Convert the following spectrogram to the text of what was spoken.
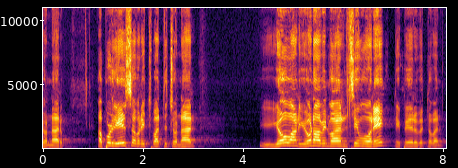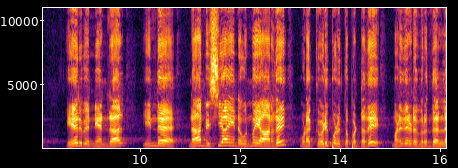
சொன்னார். அப்பொழுது இயேசு அவரை பார்த்து சொன்னார் யோவான் யோனாவின் மகன் சீமோனே நீ பேறு பெற்றவன். ஏறு பெண் என்றால் இந்த நான் மிஸ்ஸியா என்ற உண்மையானது உனக்கு வெளிப்படுத்தப்பட்டது. மனிதரிடமிருந்து அல்ல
